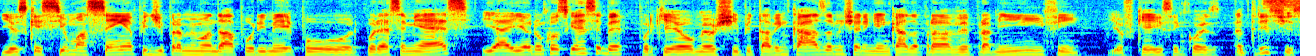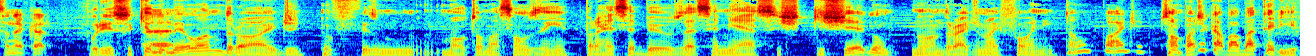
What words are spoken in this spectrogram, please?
E eu esqueci uma senha, pedi para me mandar por e-mail, por, por SMS, e aí eu não consegui receber, porque o meu chip tava em casa, não tinha ninguém em casa para ver para mim, enfim. E eu fiquei sem coisa. É triste isso, né, cara? Por isso que é. no meu Android eu fiz uma automaçãozinha para receber os SMS que chegam no Android e no iPhone. Então pode, só não pode acabar a bateria.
